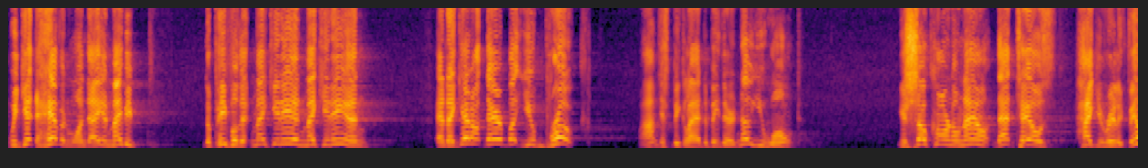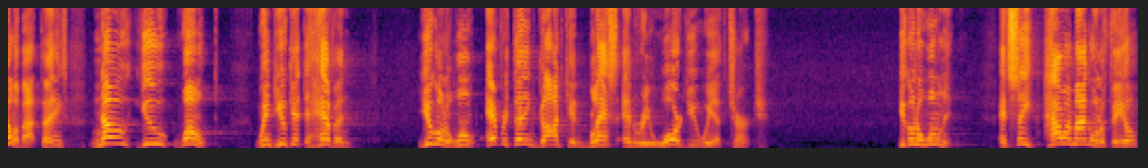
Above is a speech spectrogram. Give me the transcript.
we get to heaven one day and maybe the people that make it in, make it in, and they get up there, but you broke. Well, I'm just be glad to be there. No, you won't. You're so carnal now, that tells how you really feel about things. No, you won't. When you get to heaven, you're going to want everything God can bless and reward you with, church. You're going to want it. And see, how am I going to feel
